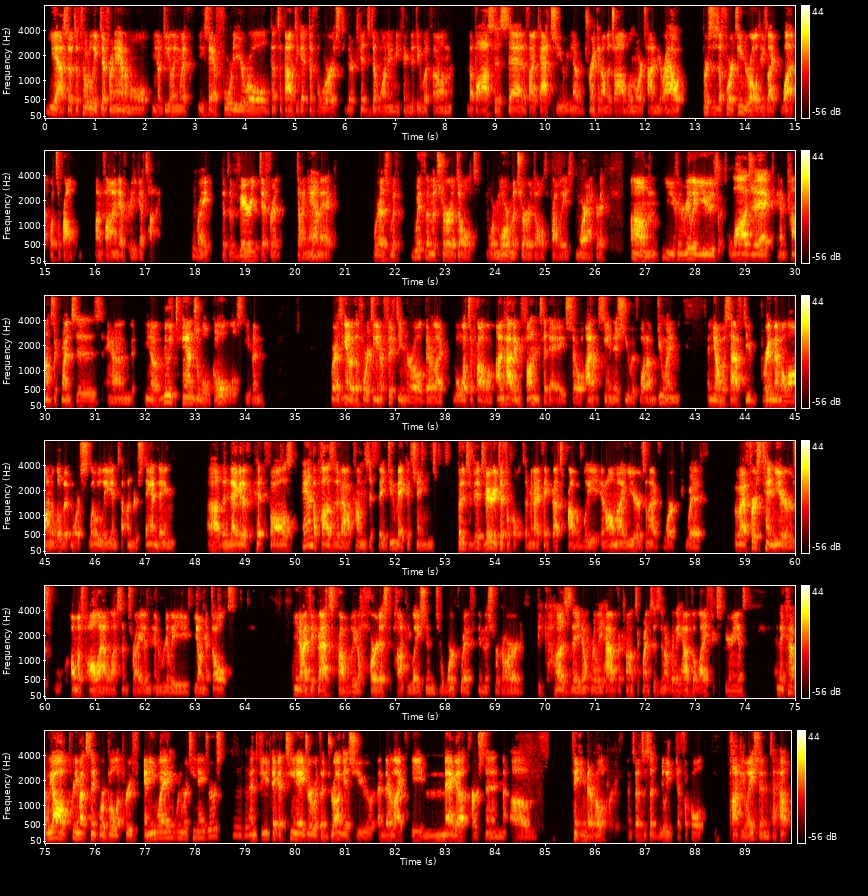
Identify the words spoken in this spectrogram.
yeah, so it's a totally different animal, you know, dealing with, you say, a 40 year old that's about to get divorced. Their kids don't want anything to do with them. The boss has said, if I catch you, you know, drinking on the job one more time, you're out. Versus a 14 year old who's like, what? What's the problem? I'm fine. Everybody gets high, mm-hmm. right? That's a very different dynamic. Whereas with, with a mature adult or more mature adult, probably is more accurate, um, you can really use logic and consequences and you know really tangible goals even whereas again with a 14 or 15 year old they're like well what's a problem i'm having fun today so i don't see an issue with what i'm doing and you almost have to bring them along a little bit more slowly into understanding uh, the negative pitfalls and the positive outcomes if they do make a change but it's it's very difficult. I mean, I think that's probably in all my years, and I've worked with my first ten years, almost all adolescents, right, and, and really young adults. You know, I think that's probably the hardest population to work with in this regard because they don't really have the consequences, they don't really have the life experience, and they kind of we all pretty much think we're bulletproof anyway when we're teenagers. Mm-hmm. And so you take a teenager with a drug issue, and they're like the mega person of thinking they're bulletproof. And so it's just a really difficult population to help.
